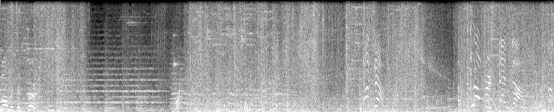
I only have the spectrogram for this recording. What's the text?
Moment of birth! Watch out! A proper send-off from.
